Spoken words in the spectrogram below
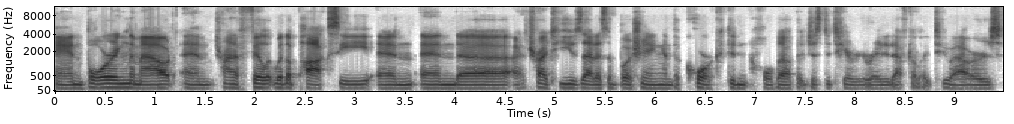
and boring them out and trying to fill it with epoxy and and uh, I tried to use that as a bushing and the cork didn't hold up. It just deteriorated after like two hours.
